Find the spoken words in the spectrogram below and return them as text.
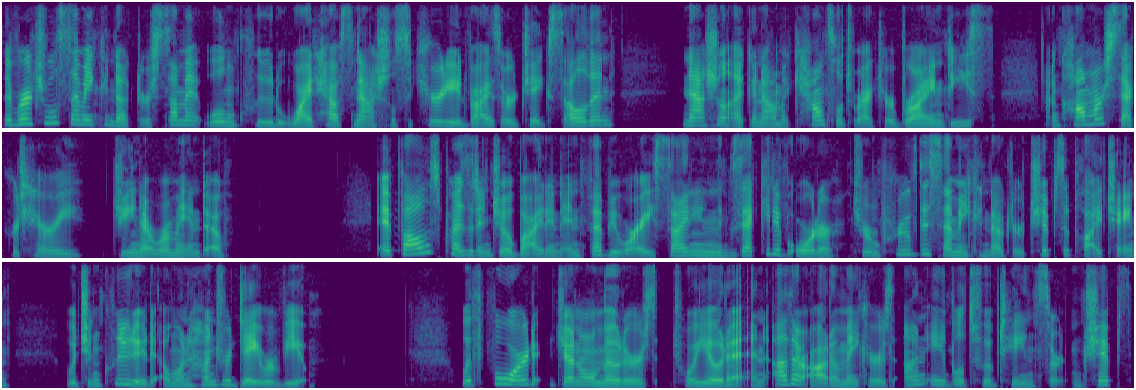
The virtual semiconductor summit will include White House National Security Advisor Jake Sullivan, National Economic Council Director Brian Deese, and Commerce Secretary Gina Raimondo. It follows President Joe Biden in February signing an executive order to improve the semiconductor chip supply chain, which included a 100 day review. With Ford, General Motors, Toyota, and other automakers unable to obtain certain chips,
